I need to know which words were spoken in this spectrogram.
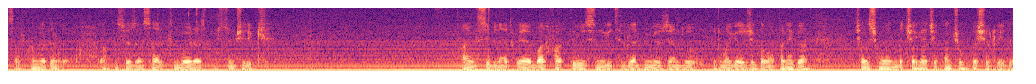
safkanlardan akıl sözden Saadettin Boyraz, Müslüm Çelik hangisi biner veya farklı birisini getirdiler bilmiyoruz yani du- duruma görecek ama Panega çalışmalarında ça- gerçekten çok başarılıydı.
